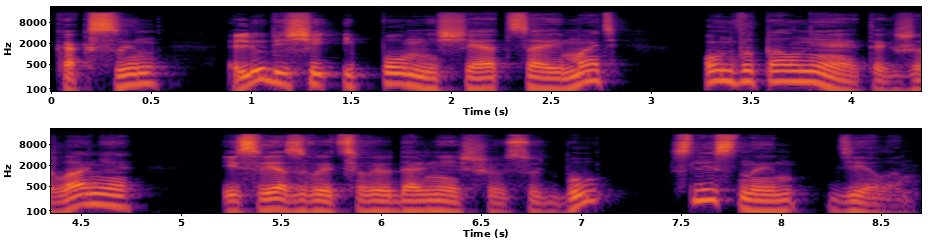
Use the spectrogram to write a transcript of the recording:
Как сын, любящий и помнящий отца и мать, он выполняет их желания и связывает свою дальнейшую судьбу с лесным делом.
